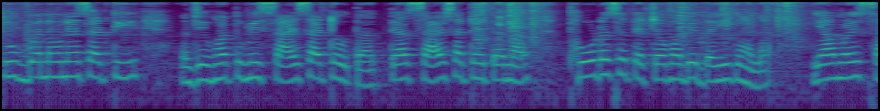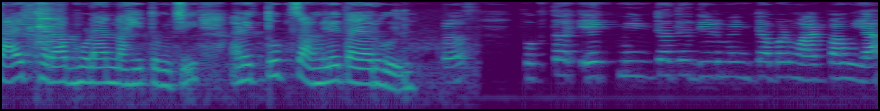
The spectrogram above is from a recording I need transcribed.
तूप बनवण्यासाठी जेव्हा तुम्ही साय साठवता त्या साय साठवताना थोडंसं त्याच्यामध्ये दही घाला. यामुळे साय खराब होणार नाही तुमची आणि तूप चांगले तयार होईल. फक्त एक मिनटं ते दीड मिनटं आपण वाट पाहूया.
